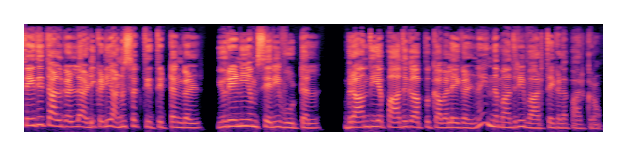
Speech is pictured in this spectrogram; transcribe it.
செய்தித்தாள்கள்ல அடிக்கடி அணுசக்தி திட்டங்கள் யுரேனியம் செறிவூட்டல் பிராந்திய பாதுகாப்பு கவலைகள்னு இந்த மாதிரி வார்த்தைகளை பார்க்கிறோம்.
